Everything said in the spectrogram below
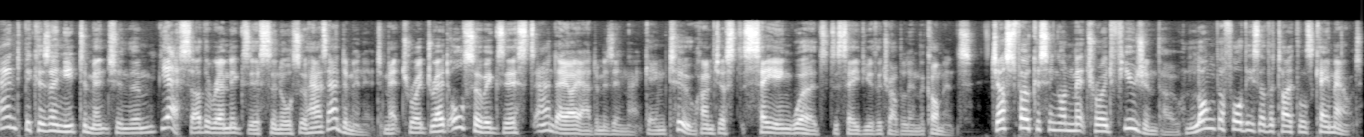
And because I need to mention them, yes, Other M exists and also has Adam in it. Metroid Dread also exists, and AI Adam is in that game too. I'm just saying words to save you the trouble in the comments. Just focusing on Metroid Fusion though, long before these other titles came out,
